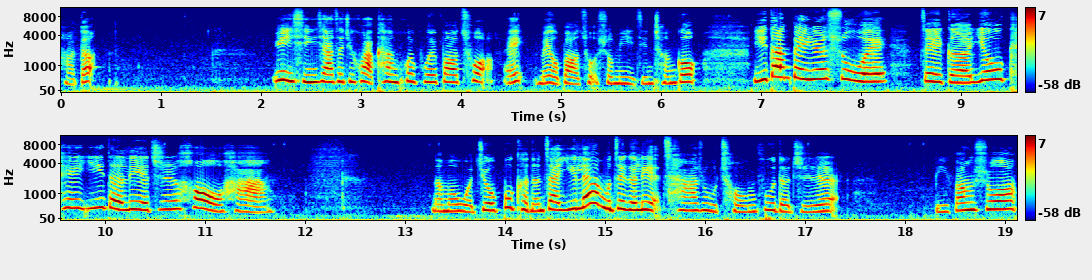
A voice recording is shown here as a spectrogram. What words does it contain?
好的，运行一下这句话，看会不会报错？哎，没有报错，说明已经成功。一旦被约束为这个 UK 一的列之后哈，那么我就不可能在 elem 这个列插入重复的值。比方说，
